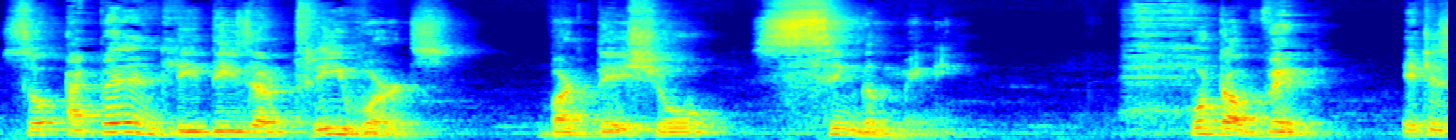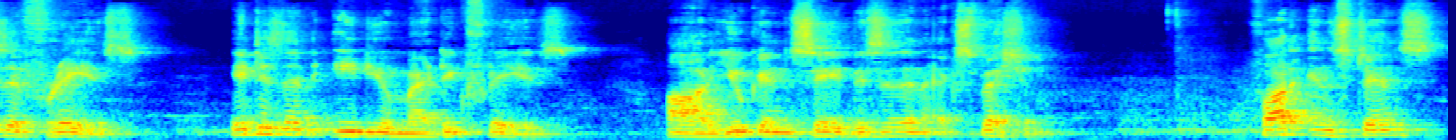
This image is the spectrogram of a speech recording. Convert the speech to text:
So apparently these are three words, but they show single meaning. Put up with, it is a phrase. It is an idiomatic phrase, or you can say this is an expression. For instance,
